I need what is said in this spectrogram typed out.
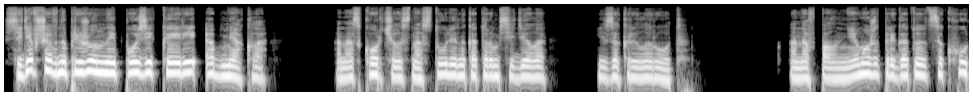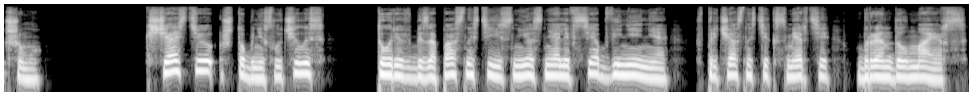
Сидевшая в напряженной позе Кэрри обмякла. Она скорчилась на стуле, на котором сидела, и закрыла рот. Она вполне может приготовиться к худшему. К счастью, что бы ни случилось, Тори в безопасности, и с нее сняли все обвинения в причастности к смерти Брэндл Майерс.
